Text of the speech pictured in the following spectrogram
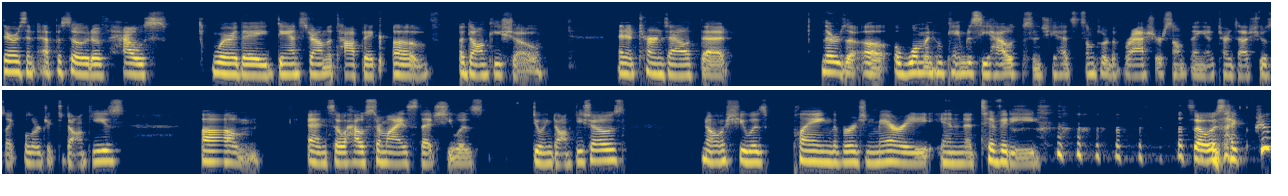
There was an episode of House where they danced around the topic of a donkey show. And it turns out that there's a, a, a woman who came to see House and she had some sort of rash or something. And turns out she was like allergic to donkeys. Um, and so House surmised that she was doing donkey shows. No, she was playing the Virgin Mary in a nativity. so it was like phew,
